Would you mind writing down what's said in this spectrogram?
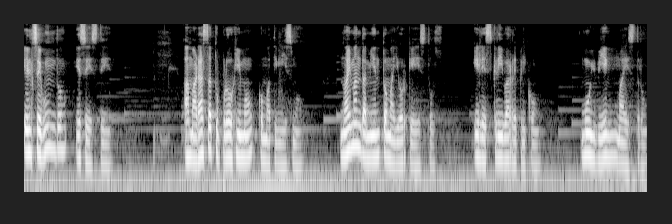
El segundo es este. Amarás a tu prójimo como a ti mismo. No hay mandamiento mayor que estos. El escriba replicó, Muy bien, maestro.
